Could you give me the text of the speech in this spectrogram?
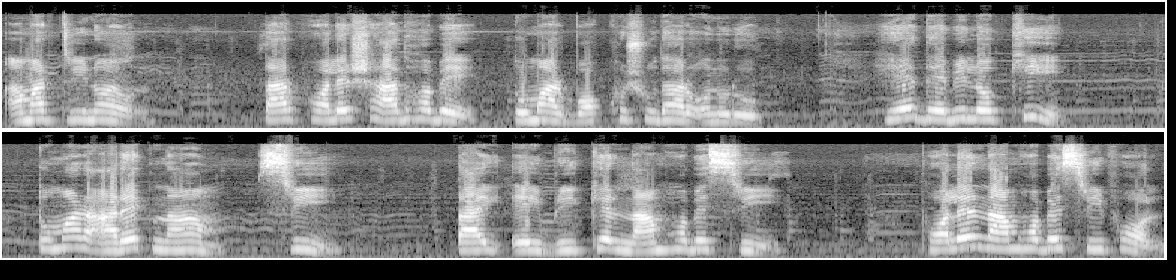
আমার ত্রিনয়ন। তার ফলের স্বাদ হবে তোমার বক্ষসুধার অনুরূপ। হে দেবী লক্ষ্মী, তোমার আরেক নাম শ্রী। তাই এই বৃক্ষের নাম হবে শ্রী। ফলের নাম হবে শ্রীফল।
